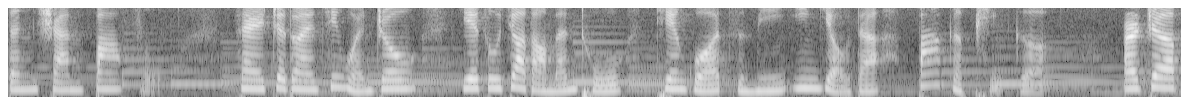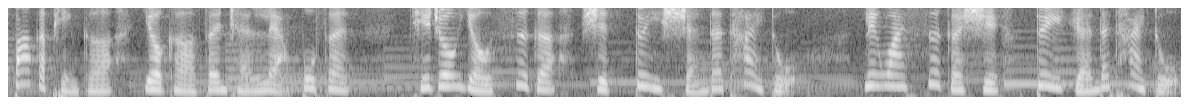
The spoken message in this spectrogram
登山八福。在这段经文中，耶稣教导门徒天国子民应有的八个品格，而这八个品格又可分成两部分，其中有四个是对神的态度。另外四个是对人的态度，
